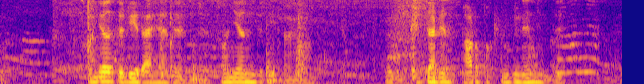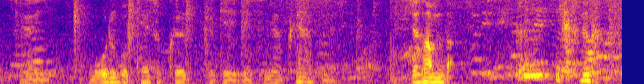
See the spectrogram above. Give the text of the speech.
거 소녀들이라 해야 되는데 소년들이라 그 자리에서 바로 바꾸긴 했는데 제가 모르고 계속 그, 그렇게 얘기했으면 큰일 날 뻔했어요. 죄송합니다.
